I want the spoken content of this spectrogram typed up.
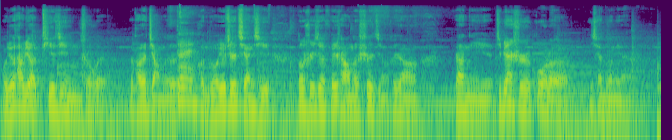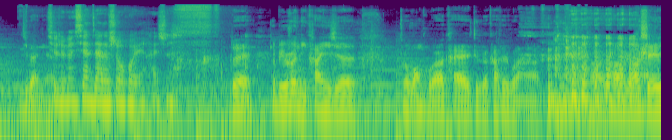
我觉得它比较贴近社会，就他在讲的很多，尤其是前期都是一些非常的市井，非常让你即便是过了一千多年、几百年，其实跟现在的社会还是对，就比如说你看一些，说王婆开这个咖啡馆啊，然后然后然后谁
